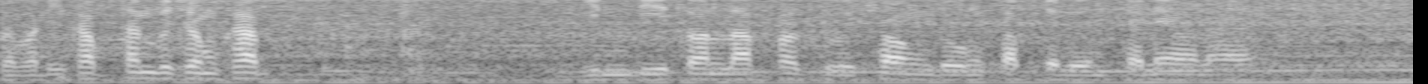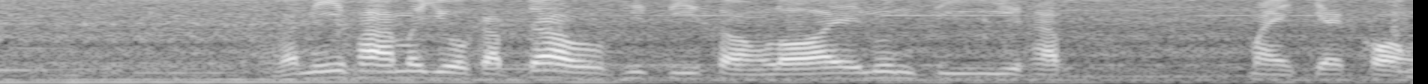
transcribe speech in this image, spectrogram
สวัสดีครับท่านผู้ชมครับ ยินดีต้อนรับเข้าสู่ช่องดงซับเจริญชาแนลนะฮะวันนี้พามาอยู่กับเจ้า PC 200 รุ่น CE ครับใหม่แกะกล่อง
